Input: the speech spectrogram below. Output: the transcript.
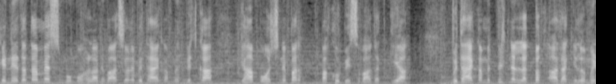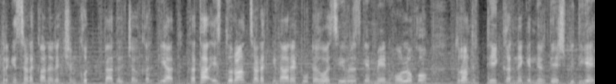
के नेतृत्व में समूह मोहल्ला निवासियों ने विधायक अमित विज का यहाँ पहुँचने पर बखूबी स्वागत किया। विधायक अमित विज ने लगभग आधा किलोमीटर की सड़क का निरीक्षण खुद पैदल चलकर किया तथा इस दौरान सड़क किनारे टूटे हुए सीवरेज के मेन होलों को तुरंत ठीक करने के निर्देश भी दिए।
